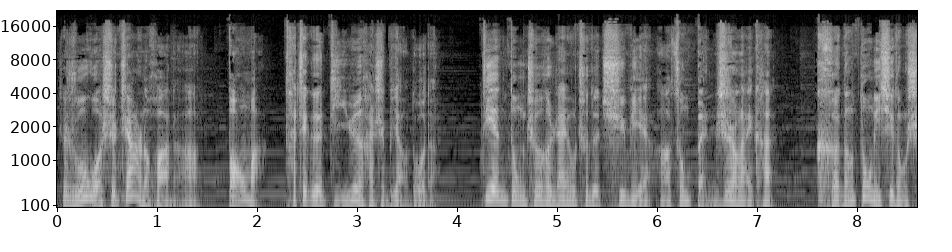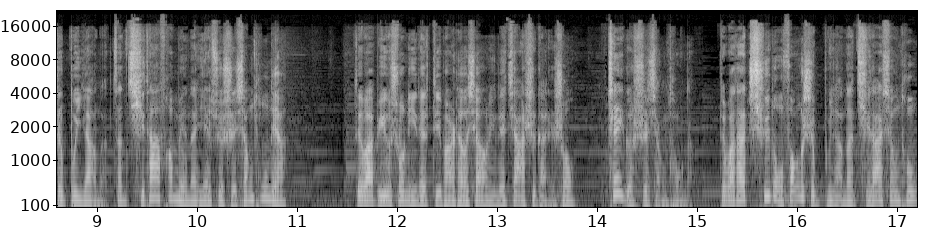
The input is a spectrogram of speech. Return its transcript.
这如果是这样的话呢啊，宝马它这个底蕴还是比较多的。电动车和燃油车的区别啊，从本质上来看。可能动力系统是不一样的，但其他方面呢，也许是相通的呀，对吧？比如说你的底盘调校，你的驾驶感受，这个是相通的，对吧？它驱动方式不一样，但其他相通。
